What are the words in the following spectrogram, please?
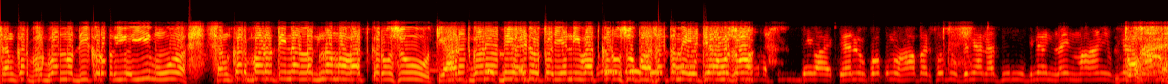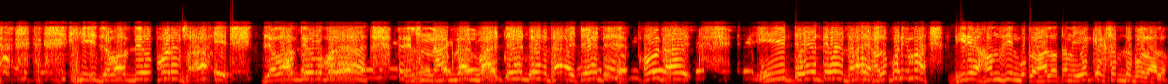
શંકર ભગવાનનો દીકરો રહ્યો ઈ હું શંકર પાર્વતીના લગ્નમાં વાત કરું છું. ત્યારે ગણે બેહાડ્યો તો એની વાત કરું છું. પાછા તમે એઠે આવો છો. પેલું કોકનું હા પર શોધ્યું જ્ઞાન અધૂરું જ્ઞાન લઈને જ્ઞાન ઈ જવાબ દેવો પડે ભાઈ. જવાબ દેવો પડે. નાગદાન ભાઈ થાય ટેટે હો શું થાય. ઈ ટેટે થાય. હાલો પણ એમાં ધીરે સમજીને બોલો. હાલો તમે એક એક શબ્દ બોલો હાલો.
